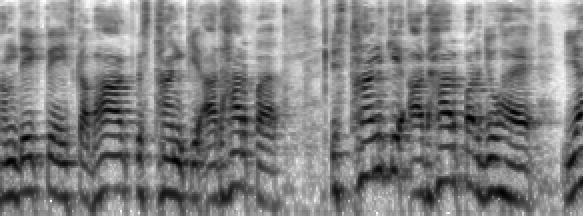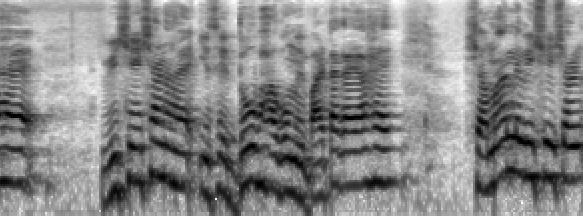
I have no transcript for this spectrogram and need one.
हम देखते हैं इसका भाग, स्थान के आधार पर। स्थान के आधार पर जो है, यह विशेषण है, इसे दो भागों में बांटा गया है। सामान्य विशेषण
